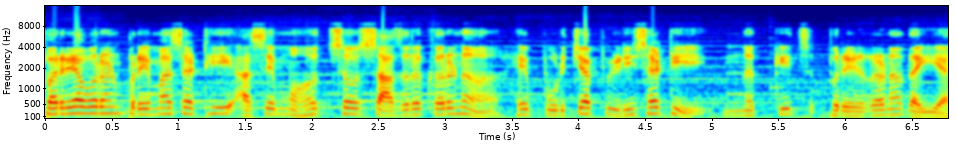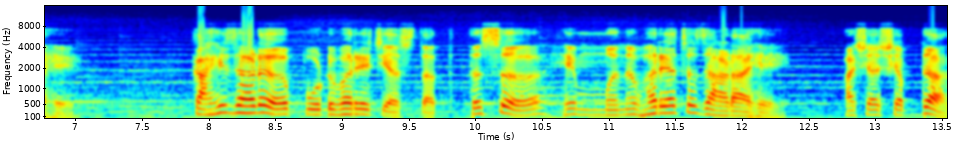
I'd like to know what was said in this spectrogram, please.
पर्यावरण प्रेमासाठी असे महोत्सव साजरं करणं हे पुढच्या पिढीसाठी नक्कीच प्रेरणादायी आहे. काही झाडं पोटभऱ्याची असतात. तसं हे मनभऱ्याचं झाड आहे. अशा शब्दात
